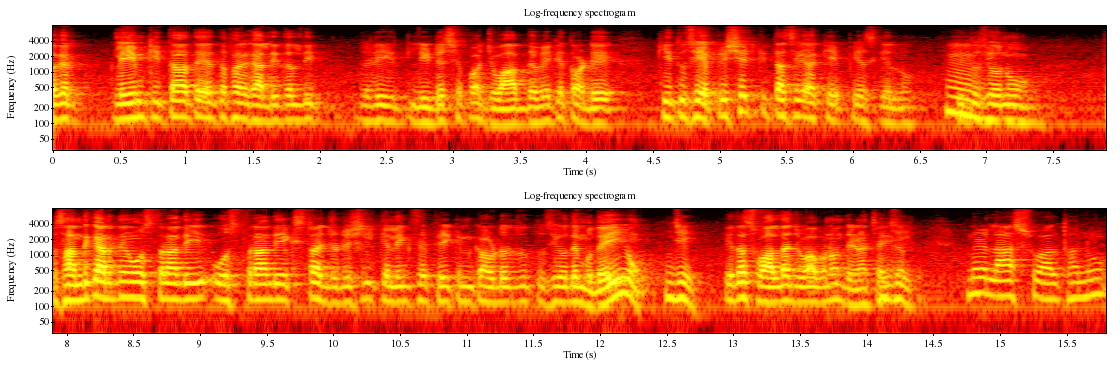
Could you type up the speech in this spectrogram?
ਅਗਰ ਕਲੇਮ ਕੀਤਾ ਤੇ ਤਾਂ ਫਿਰ ਅਕਾਲੀ ਦਲ ਦੀ ਜਿਹੜੀ ਲੀਡਰਸ਼ਿਪ ਆ ਜਵਾਬ ਦੇਵੇ ਕਿ ਤੁਹਾਡੇ ਕੀ ਤੁਸੀਂ ਐਪਰੀਸ਼ੀਏਟ ਕੀਤਾ ਸੀਗਾ ਕੇਪੀਐਸ ਗਿੱਲ ਨੂੰ? ਕਿ ਤੁਸੀਂ ਉਹਨੂੰ ਪਸੰਦ ਕਰਦੇ ਹੋ ਉਸ ਤਰ੍ਹਾਂ ਦੀ ਉਸ ਤਰ੍ਹਾਂ ਦੀ ਐਕਸਟਰਾ ਜੁਡੀਸ਼ੀਅਲ ਕਿਲਿੰਗ ਸੇ ਫੇਕ ਇਨਕਾਊਂਟਰ ਜੋ ਤੁਸੀਂ ਉਹਦੇ ਮੁਦਈ ਹੋ? ਜੀ। ਇਹਦਾ ਸਵਾਲ ਦਾ ਜਵਾਬ ਉਹਨਾਂ ਨੂੰ ਦੇਣਾ ਚਾਹੀਦਾ। ਜੀ। ਮੇਰਾ ਲਾਸਟ ਸਵਾਲ ਤੁਹਾਨੂੰ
